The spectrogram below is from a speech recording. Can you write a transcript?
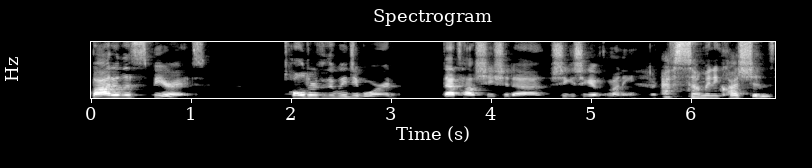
bodiless spirit told her through the Ouija board that's how she should uh she should give the money. I have so many questions.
